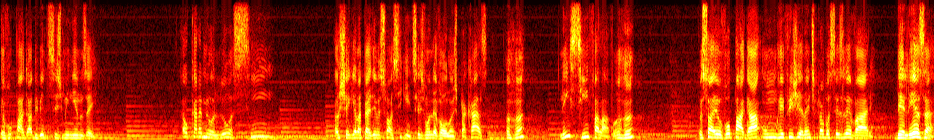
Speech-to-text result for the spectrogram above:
eu vou pagar a bebida desses meninos aí. Aí o cara me olhou assim. Aí eu cheguei lá perto dele e disse: Ó, é o seguinte, vocês vão levar o lanche para casa? Aham. Uhum. Nem sim falava, aham. Uhum. Pessoal, eu vou pagar um refrigerante para vocês levarem. Beleza?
